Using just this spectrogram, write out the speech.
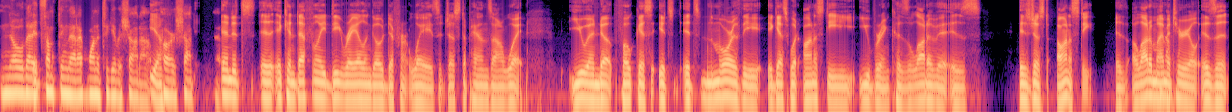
know that it's something that I wanted to give a shot out Yeah. or a shot. And it's it, it can definitely derail and go different ways. It just depends on what you end up focus. It's it's more of the I guess what honesty you bring because a lot of it is is just honesty. A lot of my Yeah. material isn't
